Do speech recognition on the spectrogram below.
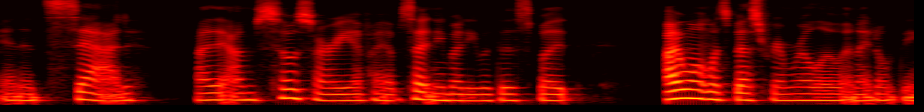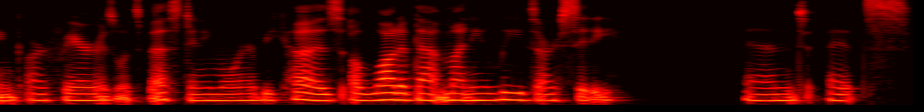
and it's sad. I, I'm so sorry if I upset anybody with this, but I want what's best for Amarillo, and I don't think our fair is what's best anymore because a lot of that money leaves our city. And it's,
